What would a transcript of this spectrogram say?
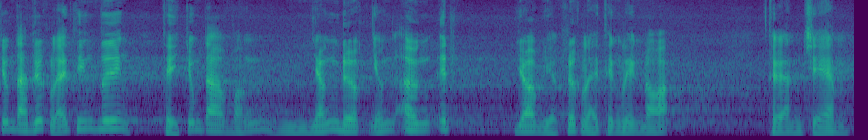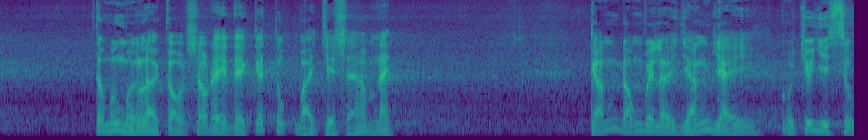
Chúng ta rước lễ thiên liêng, Thì chúng ta vẫn nhận được những ơn ích Do việc rước lễ thiên liêng đó Thưa anh chị em, Tôi muốn mượn lời cầu sau đây để kết thúc bài chia sẻ hôm nay. Cảm động về lời giảng dạy của Chúa Giêsu.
